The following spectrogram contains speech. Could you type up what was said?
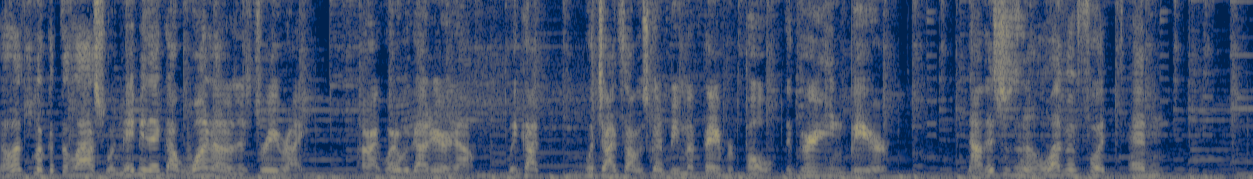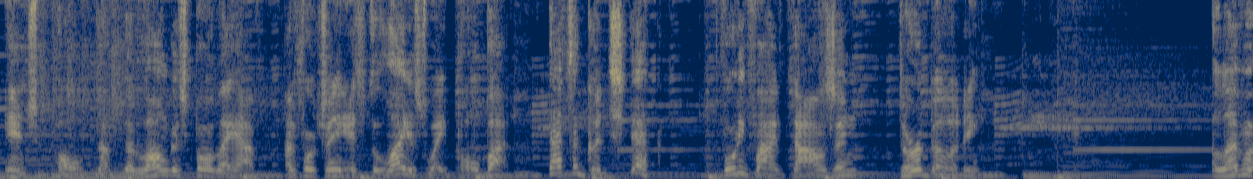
Now let's look at the last one. Maybe they got one out of the three right. All right, what do we got here now? We got, which I thought was going to be my favorite pole, the green beer. Now this is an 11 foot 10 inch pole, the, the longest pole they have. Unfortunately, it's the lightest weight pole, but that's a good stick. 45,000 durability. 11, uh,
